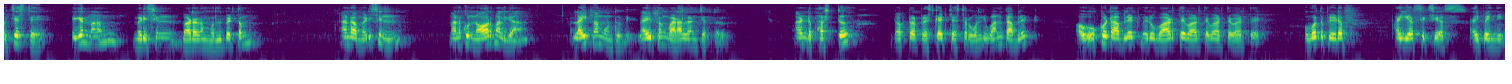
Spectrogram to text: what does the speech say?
వచ్చేస్తే అగైన్ మనం మెడిసిన్ వాడడం మొదలు పెడతాం. అండ్ ఆ మెడిసిన్ మనకు నార్మల్గా లైఫ్ లాంగ్ ఉంటుంది. లైఫ్ లాంగ్ వాడాలని చెప్తారు. అండ్ ఫస్ట్ డాక్టర్ ప్రిస్క్రైబ్ చేస్తారు ఓన్లీ వన్ టాబ్లెట్. ఒక్కో టాబ్లెట్ మీరు వాడితే వాడితే వాడితే వాడితే over the period of five years six years అయిపోయింది.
